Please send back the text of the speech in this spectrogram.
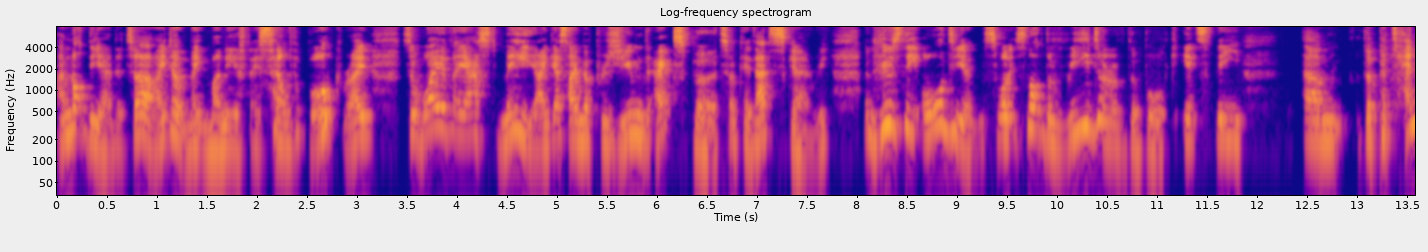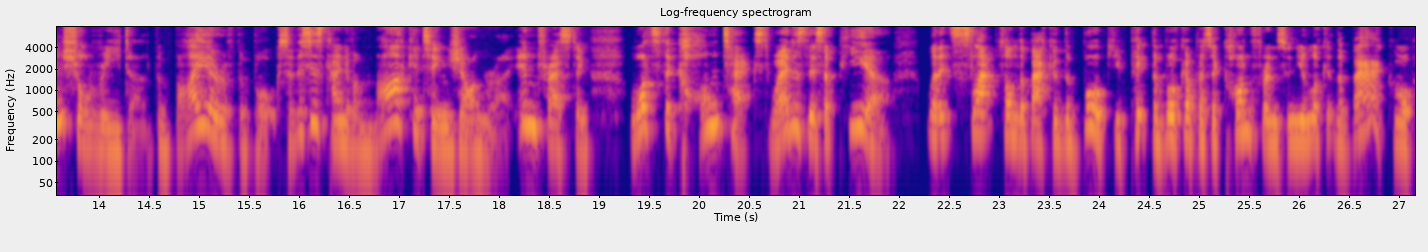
I'm not the editor. I don't make money if they sell the book, right? So why have they asked me? I guess I'm a presumed expert. Okay, that's scary. And who's the audience? Well, it's not the reader of the book, it's the um, the potential reader, the buyer of the book. So this is kind of a marketing genre. Interesting. What's the context? Where does this appear? Well, it's slapped on the back of the book. You pick the book up at a conference and you look at the back, or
